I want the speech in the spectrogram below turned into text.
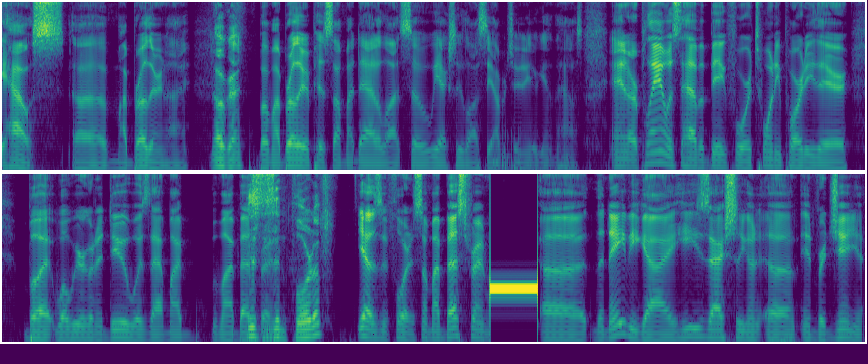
a house, uh, my brother and I. okay. But my brother had pissed off my dad a lot, so we actually lost the opportunity of getting the house. And our plan was to have a big 420 party there. But what we were gonna do was that my my best This friend, is in Florida. yeah, this is in Florida. So my best friend, uh, the Navy guy, he's actually gonna uh, in Virginia.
